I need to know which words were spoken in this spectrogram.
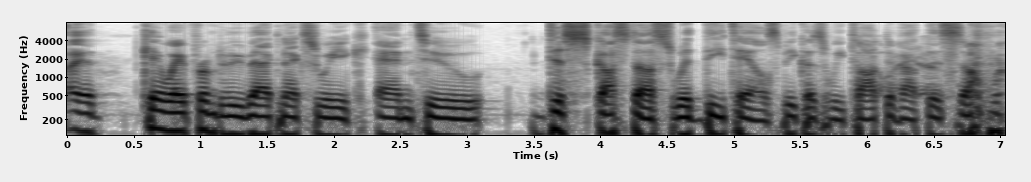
I can't wait for him to be back next week and to disgust us with details because we talked Oh about God. this so much.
